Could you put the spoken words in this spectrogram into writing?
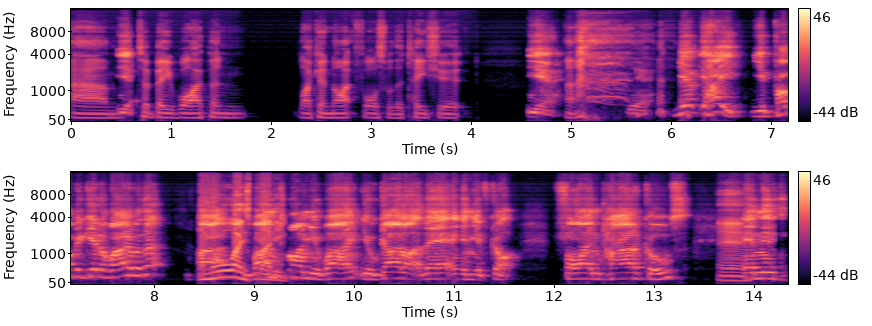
um, yeah. to be wiping like a Nightforce with a t-shirt. Yeah, uh, yeah, yeah. Hey, you probably get away with it. I'm always one bloody. time you won't. You'll go like that, and you've got fine particles. Yeah. And there's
